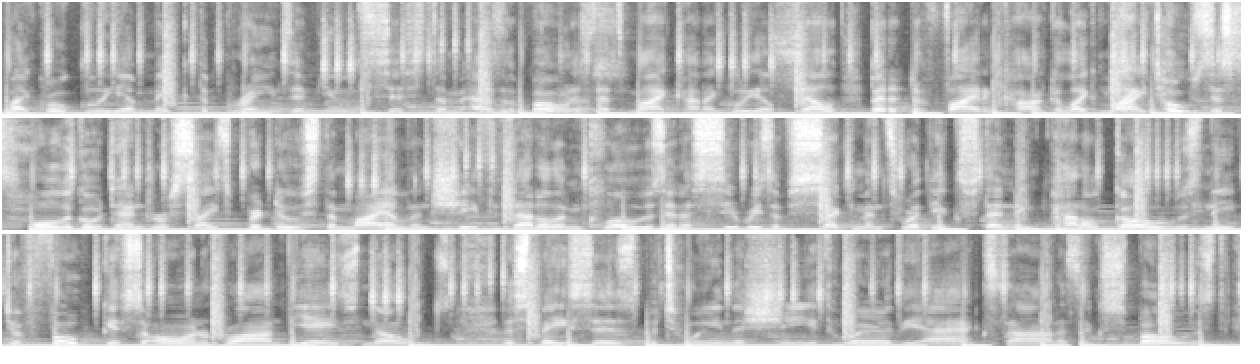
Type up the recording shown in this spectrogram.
Microglia make the brain's immune system as a bonus. That's my kind of glial cell, better divide and conquer like mitosis. Oligodendrocytes produce the myelin sheath that'll enclose in a series of segments where the extending paddle goes. Need to focus on Ranvier's nodes, the spaces between the sheath where the axon is exposed.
